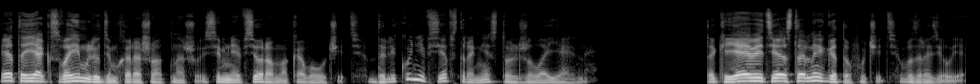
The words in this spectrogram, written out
Это я к своим людям хорошо отношусь, и мне все равно, кого учить. Далеко не все в стране столь же лояльны. «Так я ведь и остальных готов учить», — возразил я.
